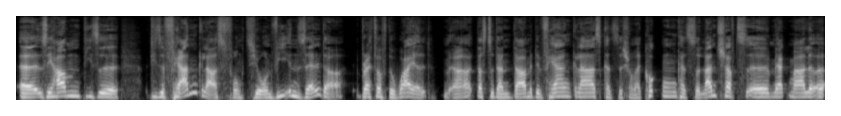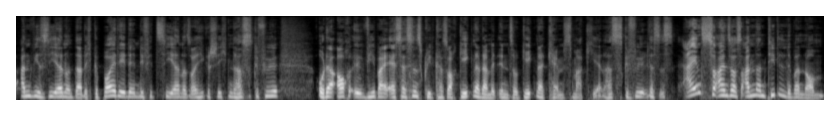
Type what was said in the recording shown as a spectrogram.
Äh, sie haben diese diese Fernglasfunktion wie in Zelda Breath of the Wild, ja, dass du dann da mit dem Fernglas kannst du schon mal gucken, kannst du Landschaftsmerkmale äh, anvisieren und dadurch Gebäude identifizieren und solche Geschichten. Du hast das Gefühl, oder auch äh, wie bei Assassin's Creed kannst du auch Gegner damit in so Gegnercamps markieren. Hast das Gefühl, das ist eins zu eins aus anderen Titeln übernommen.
